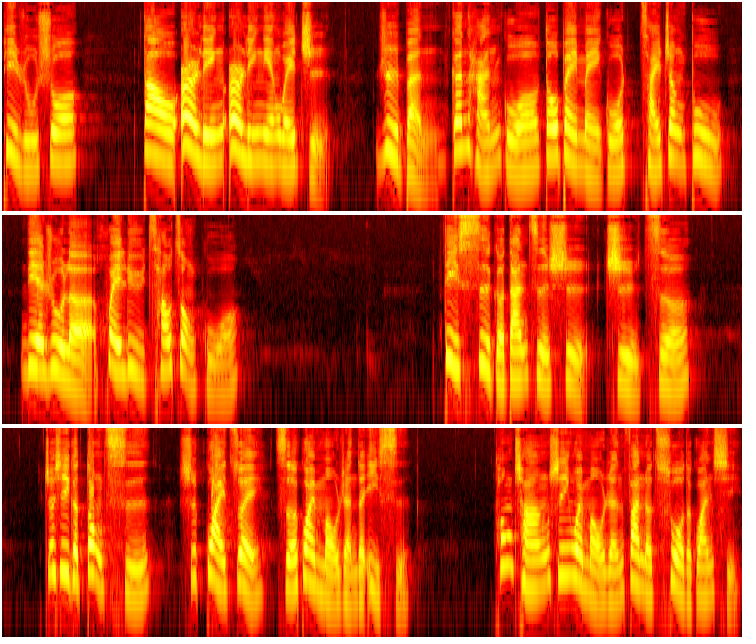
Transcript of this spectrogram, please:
譬如说，到二零二零年为止，日本跟韩国都被美国财政部列入了汇率操纵国。第四个单字是指责。这是一个动词，是怪罪、责怪某人的意思。通常是因为某人犯了错的关系。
